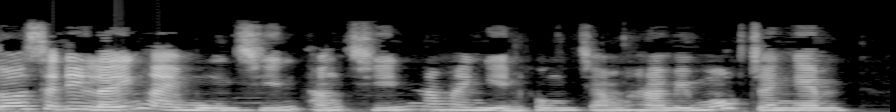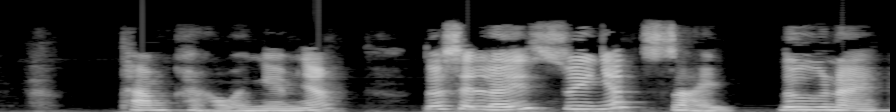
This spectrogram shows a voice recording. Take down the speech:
Tôi sẽ đi lấy ngày mùng 9 tháng 9 năm 2021 cho anh em tham khảo anh em nhé. Tôi sẽ lấy duy nhất giải tư này.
